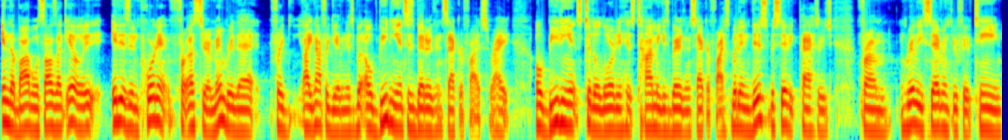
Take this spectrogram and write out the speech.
in the Bible, so I was like, yo, it, it is important for us to remember that for like not forgiveness, but obedience is better than sacrifice, right? Obedience to the Lord and his timing is better than sacrifice. But in this specific passage from really 7 through 15,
